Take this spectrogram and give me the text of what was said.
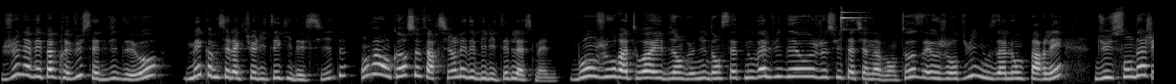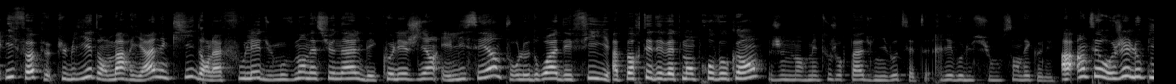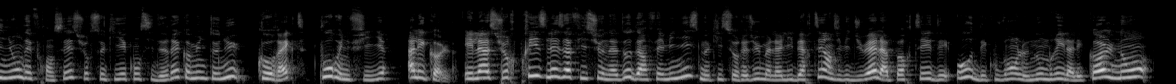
Je n'avais pas prévu cette vidéo, mais comme c'est l'actualité qui décide, on va encore se farcir les débilités de la semaine. Bonjour à toi et bienvenue dans cette nouvelle vidéo, je suis Tatiana Ventose et aujourd'hui nous allons parler du sondage IFOP publié dans Marianne qui, dans la foulée du mouvement national des collégiens et lycéens pour le droit des filles à porter des vêtements provocants, je ne m'en remets toujours pas du niveau de cette révolution, sans déconner, a interrogé l'opinion des Français sur ce qui est considéré comme une tenue correcte pour une fille à l'école. Et la surprise, les aficionados d'un féminisme qui se résume à la liberté individuelle à porter des hauts découvrant le nombril à l'école n'ont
